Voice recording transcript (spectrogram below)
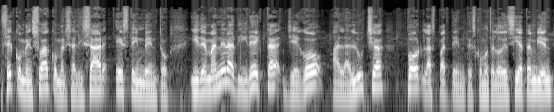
se comenzó a comercializar este invento y de manera directa llegó a la lucha por las patentes. Como te lo decía también,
